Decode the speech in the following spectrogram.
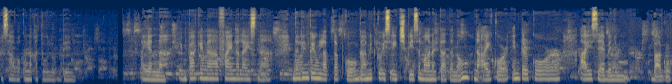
Asawa ko nakatulog din. Ayan na. Impake na, finalize na. Dalhin ko yung laptop ko. Gamit ko is HP sa mga nagtatanong na iCore, Intercore, i7 yung bago.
